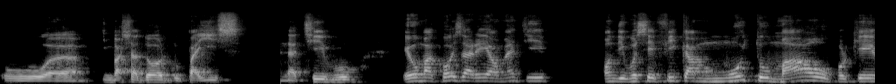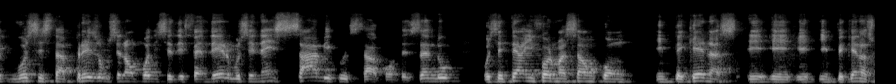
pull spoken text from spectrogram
o uh, embaixador do país nativo é uma coisa realmente onde você fica muito mal porque você está preso, você não pode se defender, você nem sabe o que está acontecendo, você tem a informação com em pequenas em, em pequenas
